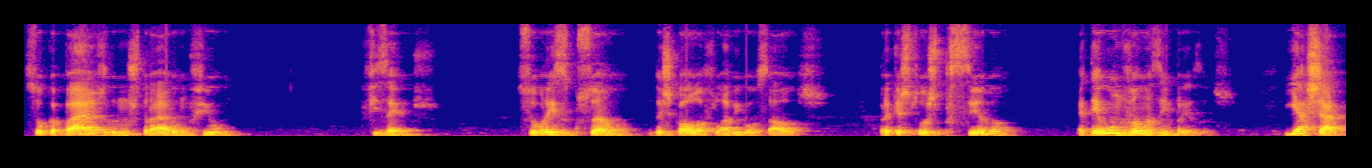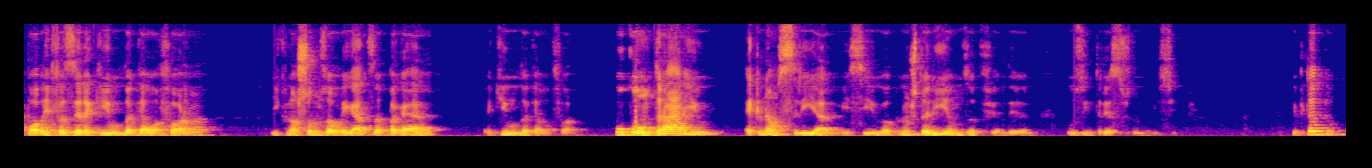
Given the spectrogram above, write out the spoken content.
sou capaz de mostrar um filme que fizemos sobre a execução da escola Flávio Gonçalves para que as pessoas percebam até onde vão as empresas e achar que podem fazer aquilo daquela forma e que nós somos obrigados a pagar aquilo daquela forma. O contrário é que não seria admissível, que não estaríamos a defender os interesses do município. E, portanto,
